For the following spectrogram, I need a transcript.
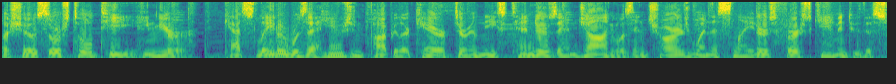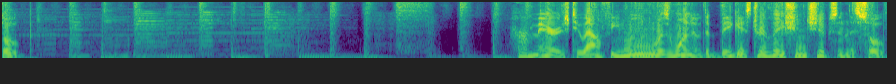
A show source told TV Mirror, Kat Slater was a huge and popular character in EastEnders and John was in charge when the Slaters first came into the soap. Her marriage to Alfie Moon was one of the biggest relationships in the soap.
